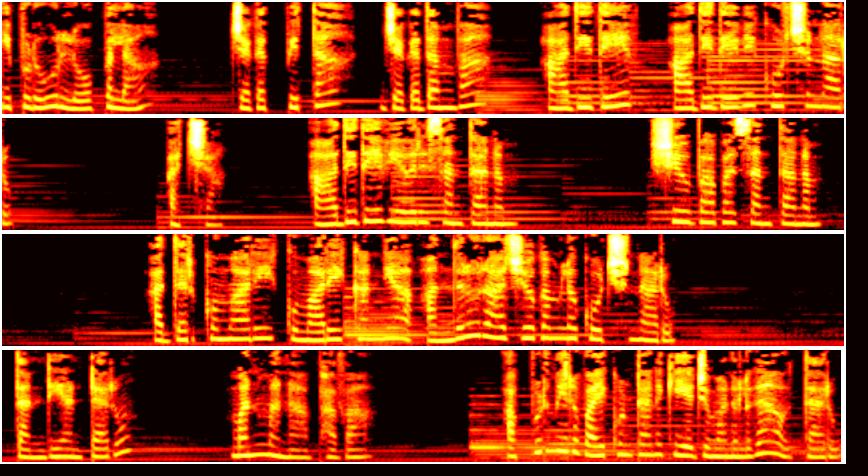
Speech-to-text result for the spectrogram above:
ఇప్పుడు లోపల జగత్పిత జగదంబ ఆదిదేవ్ ఆదిదేవి కూర్చున్నారు. అచ్చా ఆదిదేవి ఎవరి సంతానం? శివబాబా సంతానం. అద్దర్ కుమారి కుమారి కన్య అందరూ రాజయోగంలో కూర్చున్నారు. తండ్రి అంటారు మన్మనాభవ. అప్పుడు మీరు వైకుంఠానికి యజమానులుగా అవుతారు.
